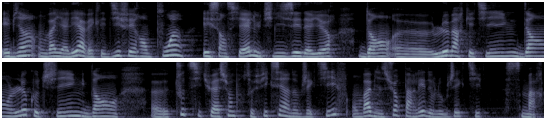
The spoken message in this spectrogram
Eh bien on va y aller avec les différents points essentiels utilisés d'ailleurs dans euh, le marketing, dans le coaching, dans euh, toute situation pour se fixer un objectif. On va bien sûr parler de l'objectif SMART.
